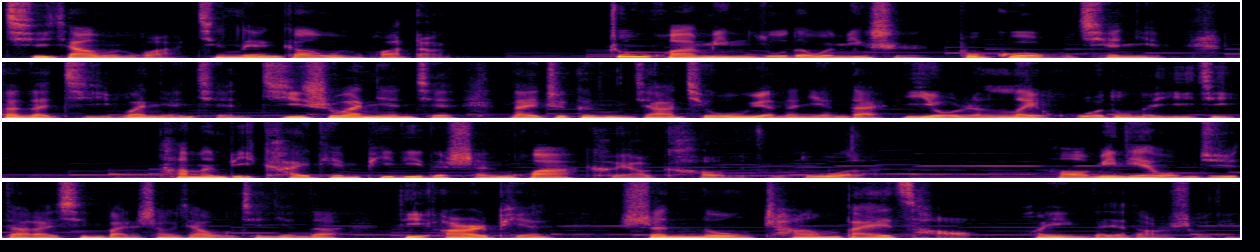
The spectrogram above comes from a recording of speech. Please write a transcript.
齐家文化、金莲岗文化等。中华民族的文明史不过五千年，但在几万年前、几十万年前乃至更加久远的年代，已有人类活动的遗迹。他们比开天辟地的神话可要靠得住多了。好，明天我们继续带来新版《上下五千年》的第二篇《神农尝百草》，欢迎大家到时候收听。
